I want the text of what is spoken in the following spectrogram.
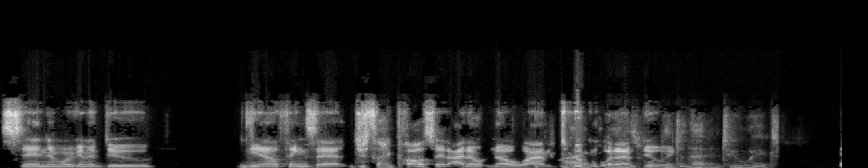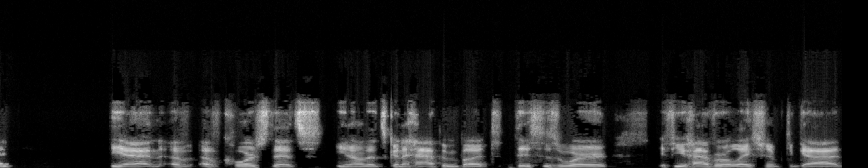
sin and we're gonna do you know things that just like paul said i don't know why i'm doing what yes, i'm doing we'll get to that in two weeks. Yeah and of of course that's you know that's going to happen but this is where if you have a relationship to god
